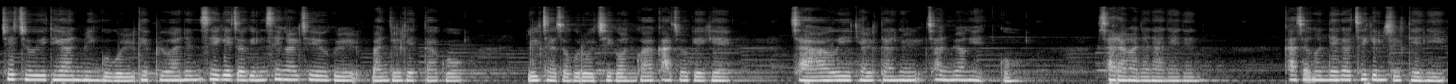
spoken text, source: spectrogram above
최초의 대한민국을 대표하는 세계적인 생활체육을 만들겠다고 일차적으로 직원과 가족에게 자아의 결단을 천명했고 사랑하는 아내는 가정은 내가 책임질 테니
